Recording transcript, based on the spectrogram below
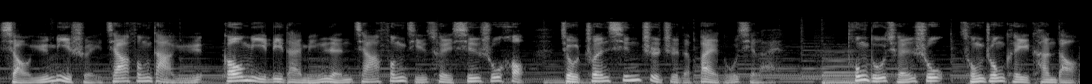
小鱼蜜水家风大鱼，高密历代名人家风集萃》新书后，就专心致志地拜读起来。通读全书，从中可以看到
